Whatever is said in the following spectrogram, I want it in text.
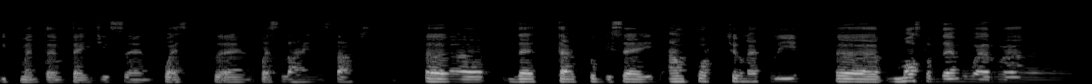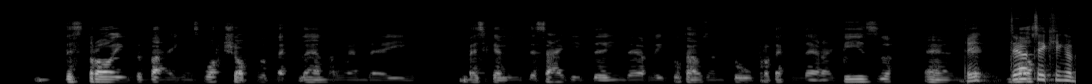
equipment and pages and quests and quest line and stuff. that has to be said. Unfortunately, most of them were destroyed by Games Workshop back then when they basically decided in the early 2000 to protect their IPs. And they they most... are taking a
